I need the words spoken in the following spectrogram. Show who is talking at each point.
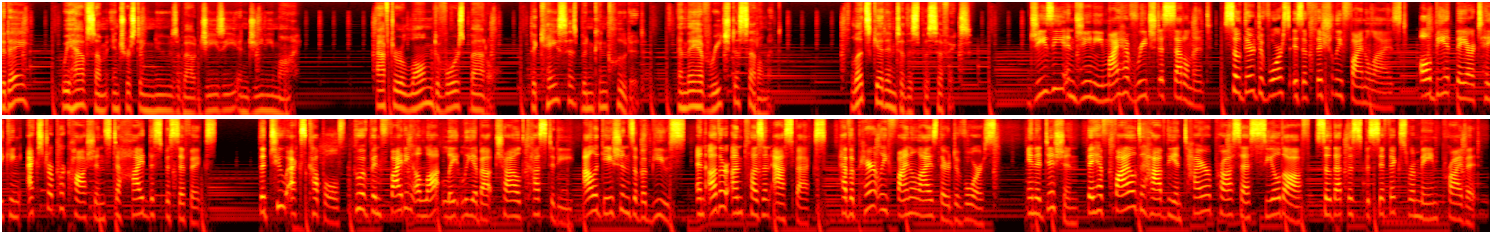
Speaker 1: Today, we have some interesting news about Jeezy and Jeannie Mai. After a long divorce battle, the case has been concluded, and they have reached a settlement. Let's get into the specifics.
Speaker 2: Jeezy and Jeannie Mai have reached a settlement, so their divorce is officially finalized, albeit they are taking extra precautions to hide the specifics. The two ex-couples, who have been fighting a lot lately about child custody, allegations of abuse, and other unpleasant aspects, have apparently finalized their divorce. In addition, they have filed to have the entire process sealed off so that the specifics remain private.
